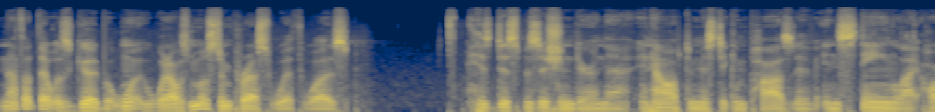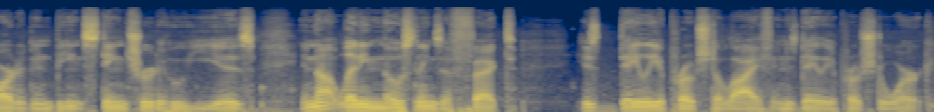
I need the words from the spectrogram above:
And I thought that was good. But what, what I was most impressed with was his disposition during that and how optimistic and positive and staying lighthearted and being staying true to who he is and not letting those things affect his daily approach to life and his daily approach to work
